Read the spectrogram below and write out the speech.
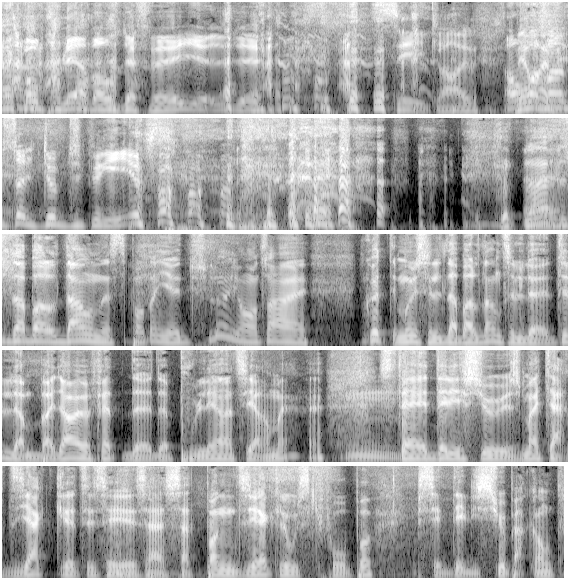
Un bon poulet à base de feuilles. C'est clair. On Mais va ouais, vendre ça le double du prix. Non, le double down, c'est pourtant, il y a du là, ils ont un- Écoute, moi, c'est le double down, c'est le, tu sais, le hamburger fait de, de poulet entièrement. hein. Hmm. C'était délicieusement cardiaque, ça, ça te pogne direct là où ce qu'il faut pas. Puis c'est délicieux, par contre.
